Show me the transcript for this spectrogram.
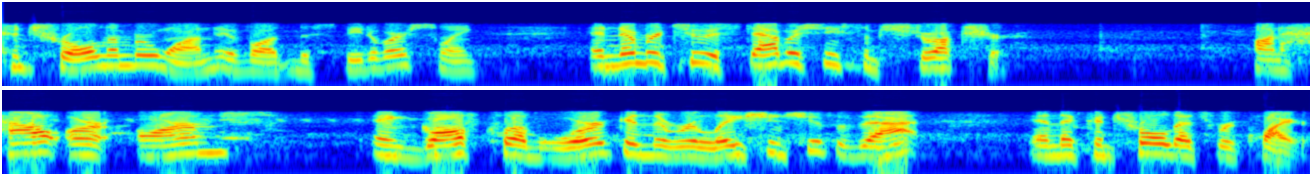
control, number one, of the speed of our swing, and number two, establishing some structure on how our arms and golf club work and the relationship of that and the control that's required.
